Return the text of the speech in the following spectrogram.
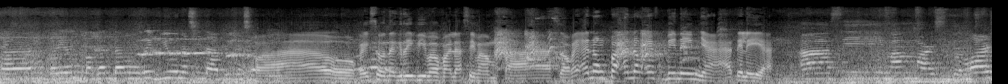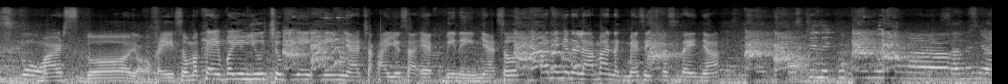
ah, ano ba yun, magandang review na sinabi niyo sa. Wow, okay. So nag-review pa pala si Ma'am Paz. Okay, anong pa anong FB name niya, Ate Leia? Ah, si Ma'am Mars Go. Mars Go. Mars Go. Okay, so magkaiba yung YouTube na- name niya tsaka yung sa FB name niya. So paano niyo nalaman? Nag-message pa sa inyo? Tapos chinek ko po yung mga ano niya.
